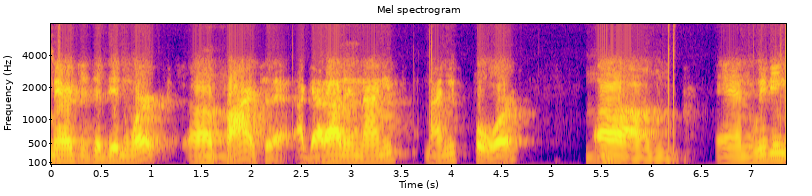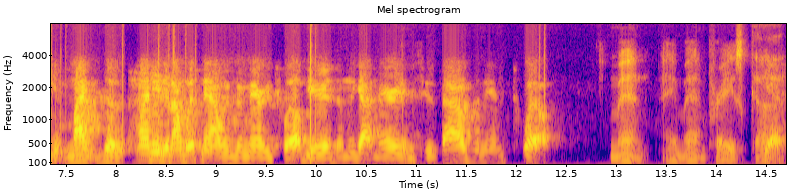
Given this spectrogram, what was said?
marriages that didn't work uh, Mhm. prior to that. I got out in 90, 94, Mhm. um, and we didn't. My the honey that I'm with now, we've been married 12 years, and we got married in 2012. Amen. Amen. Praise God. Yes,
